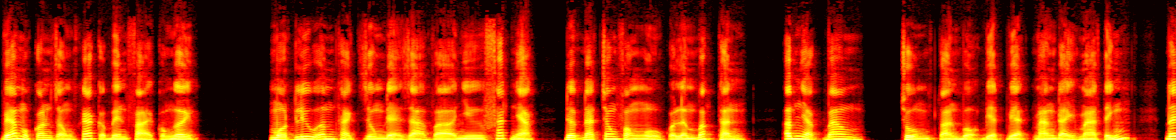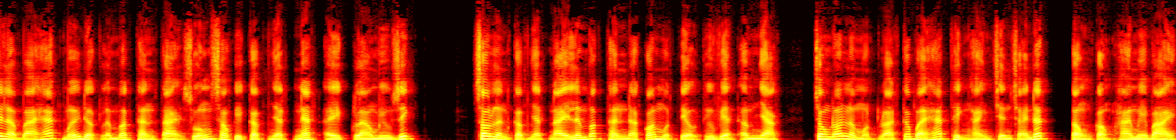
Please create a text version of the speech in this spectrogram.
Vẽ một con rồng khác ở bên phải của ngươi. Một lưu âm thạch dùng để giả vờ như phát nhạc được đặt trong phòng ngủ của Lâm Bắc Thần. Âm nhạc bao trùm toàn bộ biệt viện mang đầy ma tính. Đây là bài hát mới được Lâm Bắc Thần tải xuống sau khi cập nhật net a Cloud Music. Sau lần cập nhật này, Lâm Bắc Thần đã có một tiểu thư viện âm nhạc, trong đó là một loạt các bài hát thịnh hành trên trái đất, tổng cộng 20 bài.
